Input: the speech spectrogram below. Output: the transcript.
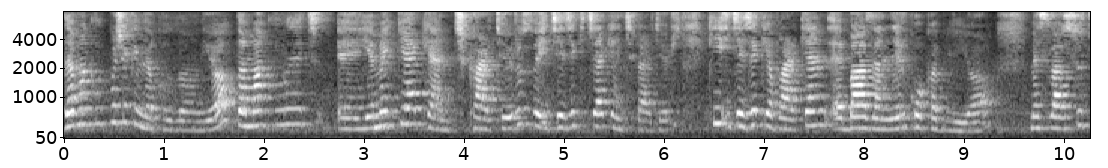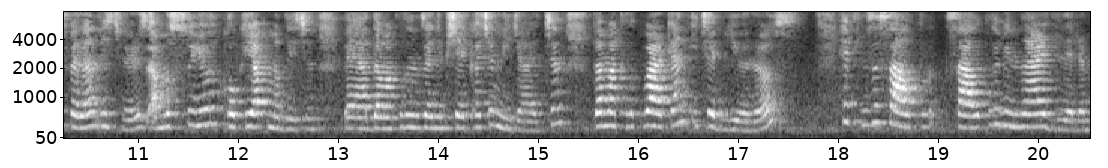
damaklık bu şekilde kullanılıyor. Damaklığı e, yemek yerken çıkartıyoruz ve içecek içerken çıkartıyoruz. Ki içecek yaparken e, bazenleri kokabiliyor. Mesela süt falan içmiyoruz ama suyu koku yapmadığı için veya damaklığın üzerine bir şey kaçamayacağı için damaklık varken içebiliyoruz. Hepinize sağlıklı, sağlıklı günler dilerim.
